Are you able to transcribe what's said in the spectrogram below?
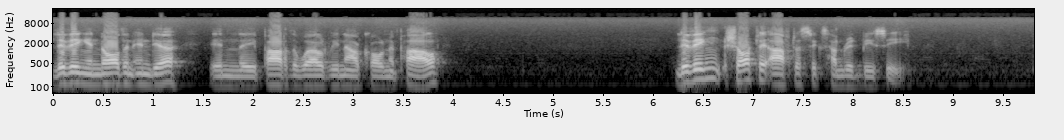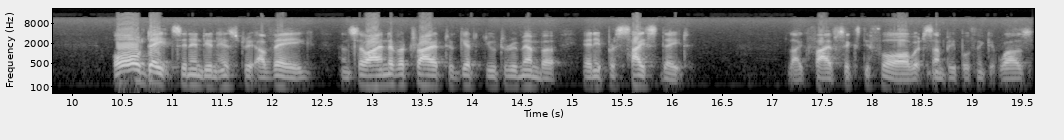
living in northern India, in the part of the world we now call Nepal, living shortly after 600 BC. All dates in Indian history are vague, and so I never tried to get you to remember any precise date, like 564, which some people think it was.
